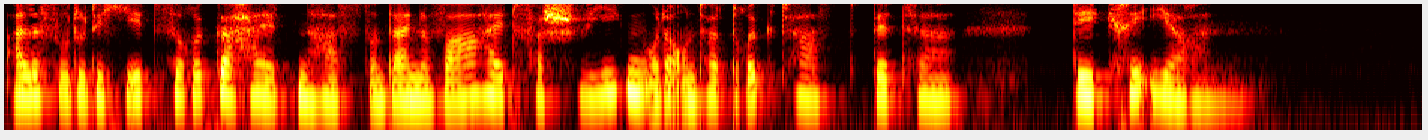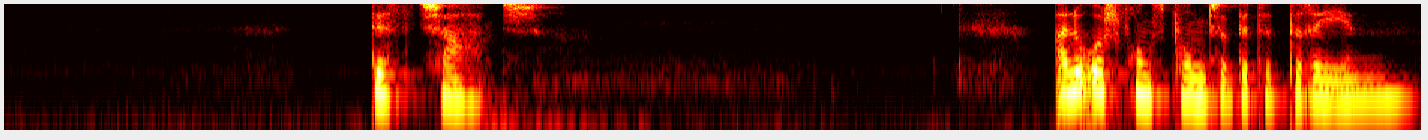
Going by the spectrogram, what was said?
alles, wo du dich je zurückgehalten hast und deine Wahrheit verschwiegen oder unterdrückt hast, bitte dekreieren. Discharge. Alle Ursprungspunkte bitte drehen.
